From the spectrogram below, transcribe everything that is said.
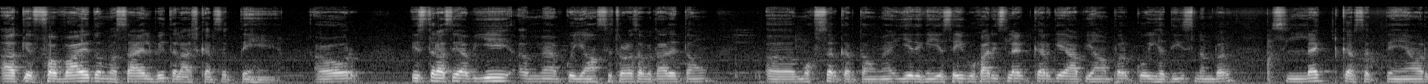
आके फ़वाद व मसाइल भी तलाश कर सकते हैं। और इस तरह से अब ये, अब मैं आपको यहाँ से थोड़ा सा बता देता हूँ मुख्तर करता हूँ मैं। ये देखें, ये सही बुखारी सेलेक्ट करके आप यहाँ पर कोई हदीस नंबर सेलेक्ट कर सकते हैं और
